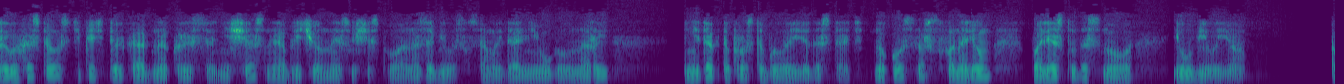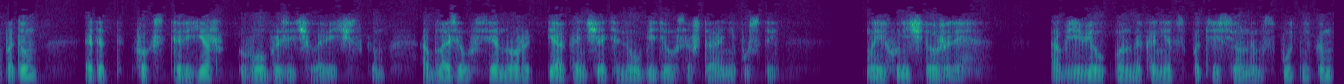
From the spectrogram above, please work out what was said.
Живых осталась теперь только одна крыса, несчастное обреченное существо. Она забилась в самый дальний угол норы и не так-то просто было ее достать. Но Костер с фонарем полез туда снова и убил ее. А потом этот фокстерьер в образе человеческом облазил все норы и окончательно убедился, что они пусты. «Мы их уничтожили», — объявил он, наконец, потрясенным спутником,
